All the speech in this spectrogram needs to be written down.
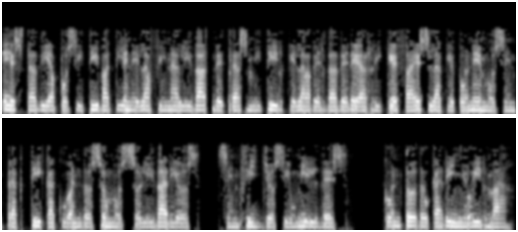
esta diapositiva tiene la finalidad de transmitir que la verdadera riqueza es la que ponemos en práctica cuando somos solidarios, sencillos y humildes. Con todo cariño Irma.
